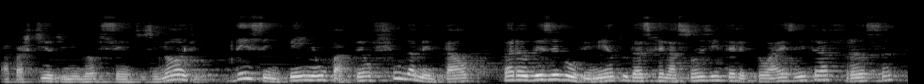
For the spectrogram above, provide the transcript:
a partir de 1909, desempenha um papel fundamental para o desenvolvimento das relações intelectuais entre a França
